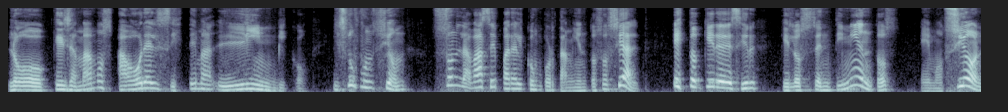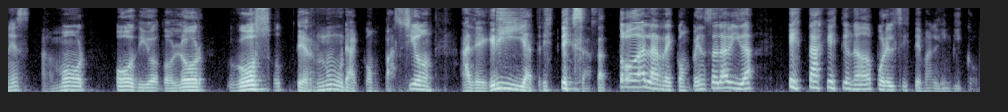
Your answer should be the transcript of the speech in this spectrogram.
lo que llamamos ahora el sistema límbico y su función son la base para el comportamiento social. Esto quiere decir que los sentimientos, emociones, amor, odio, dolor, gozo, ternura, compasión, alegría, tristeza, o sea, toda la recompensa de la vida está gestionado por el sistema límbico.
